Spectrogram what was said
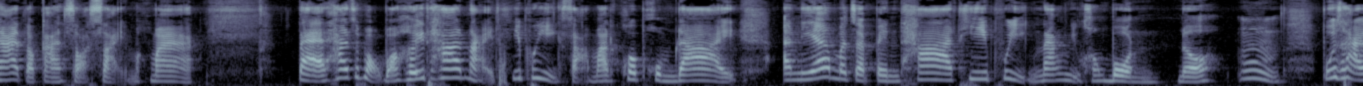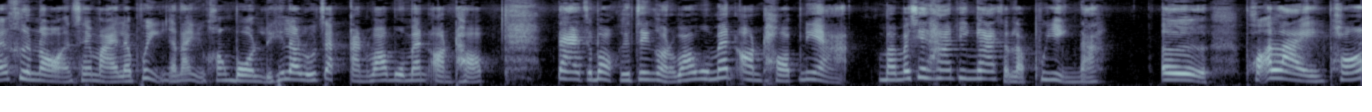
ง่ายต่อการสอดใส่มากๆ แต่ถ้าจะบอกว่าเฮ้ยท่าไหนที่ผู้หญิงสามารถควบคุมได้ อันเนี้ยมันจะเป็นท่าที่ผู้หญิงนั่งอยู่ข้างบนเนาะอืมผู้ชายก็คือนอนใช่ไหมแล้วผู้หญิงก็นั่งอยู่ข้างบนหรือที่เรารู้จักกันว่า woman on top แต่จะบอกจริงๆก่อนว่า woman on top เนี่ย มันไม่ใช่ท่าที่ง่ายสำหรับผู้หญิงนะ เออ เพราะอะไรเพราะ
